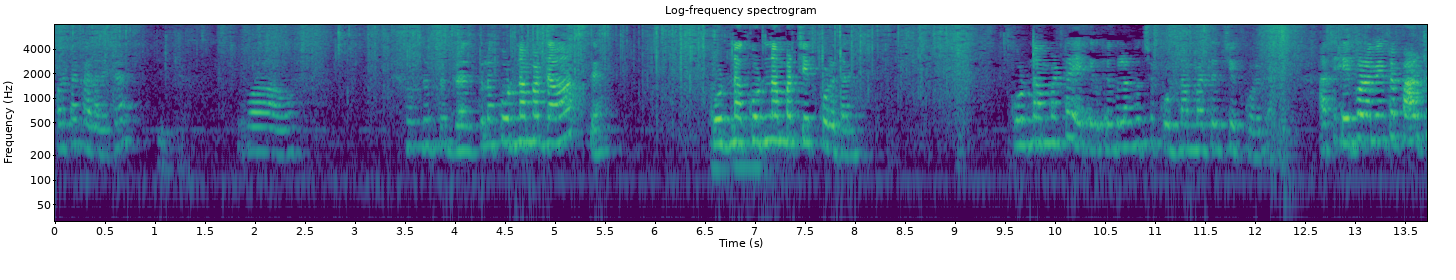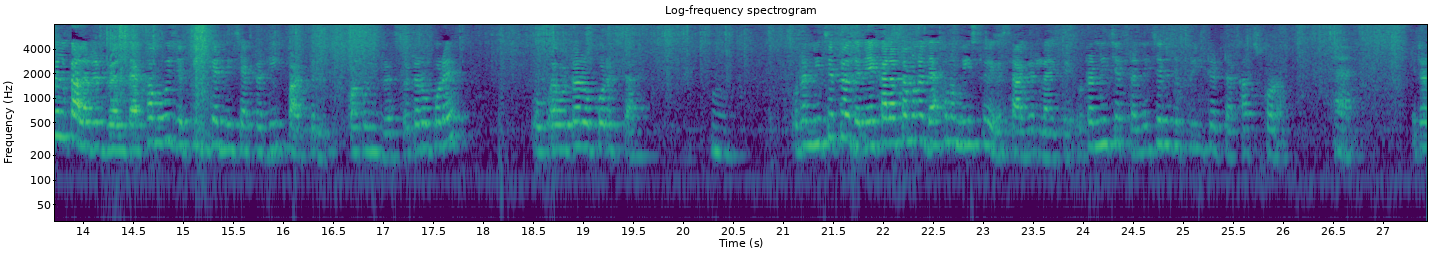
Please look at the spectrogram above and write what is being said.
কয়টা কালার এটা? ওয়াও সুন্দর তো ড্রেসগুলো কোড নাম্বার দেওয়া আছে? কোড না কোড নাম্বার চেক করে দেন। কোড নাম্বারটা এগুলোর হচ্ছে কোড নাম্বারটা চেক করে দেন। আচ্ছা এরপর আমি একটা পার্পেল কালারের ড্রেস দেখাবো যে পিঙ্কের নিচে একটা ডিপ পার্পেল কটন ড্রেস ওটার উপরে? ওটার উপরেরটা হুম। ওটা নিচেরটা দেন। এই কালারটা মনে দেখানো মিস হয়ে গেছে আগের লাইফে ওটা নিচেরটা, নিচের যে প্রিন্টেরটা কাজ করা। হ্যাঁ। এটা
